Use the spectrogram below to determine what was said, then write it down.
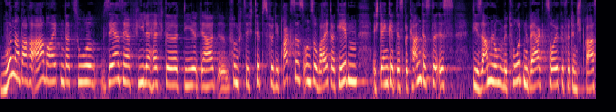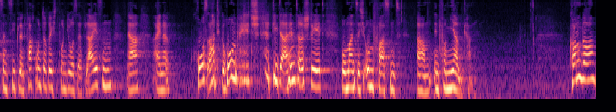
wunderbare Arbeiten dazu, sehr, sehr viele Hefte, die ja, 50 Tipps für die Praxis und so weiter geben. Ich denke, das bekannteste ist die Sammlung Methoden, Werkzeuge für den sprachsensiblen Fachunterricht von Josef Leisen. Ja, eine großartige Homepage, die dahinter steht, wo man sich umfassend ähm, informieren kann. Kommen wir,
